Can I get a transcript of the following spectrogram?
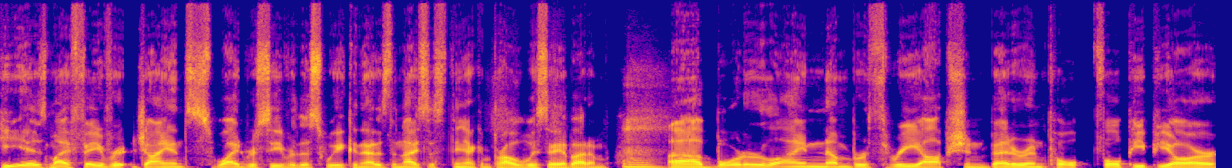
He is my favorite Giants wide receiver this week, and that is the nicest thing I can probably say about him. Uh, borderline number three option, better in full, full PPR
